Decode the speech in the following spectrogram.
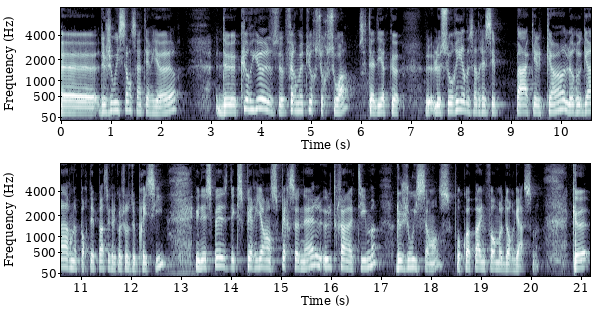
euh, de jouissance intérieure, de curieuse fermeture sur soi, c'est-à-dire que le sourire ne s'adressait pas à quelqu'un, le regard ne portait pas sur quelque chose de précis, une espèce d'expérience personnelle, ultra intime, de jouissance, pourquoi pas une forme d'orgasme, que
